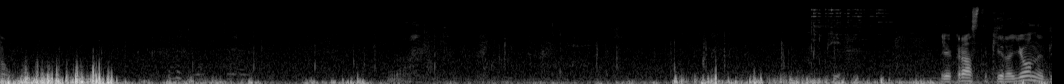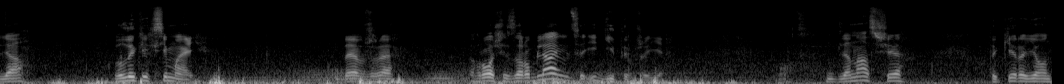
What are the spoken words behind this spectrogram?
ну, такі, якраз такі райони для великих сімей, де вже гроші заробляються і діти вже є. От. Для нас ще такий район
